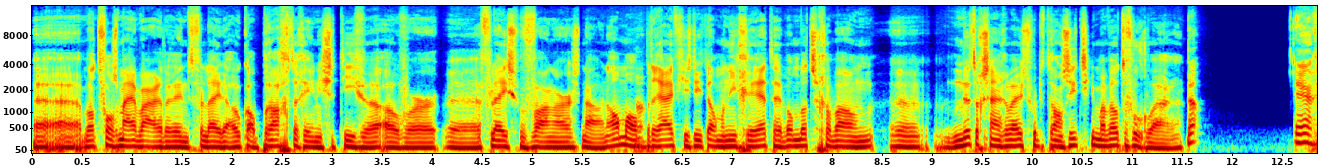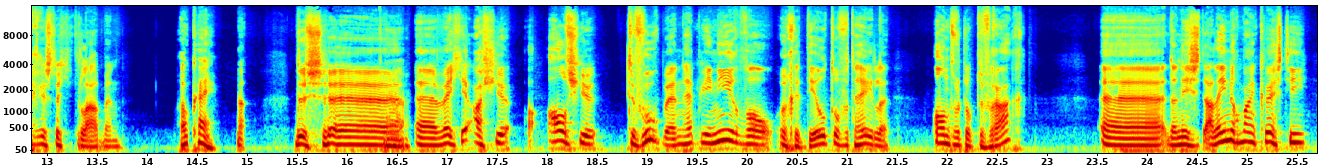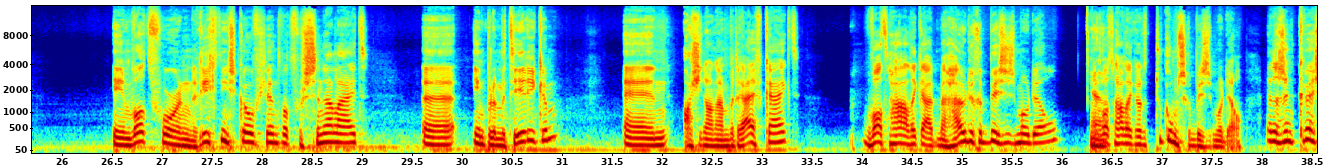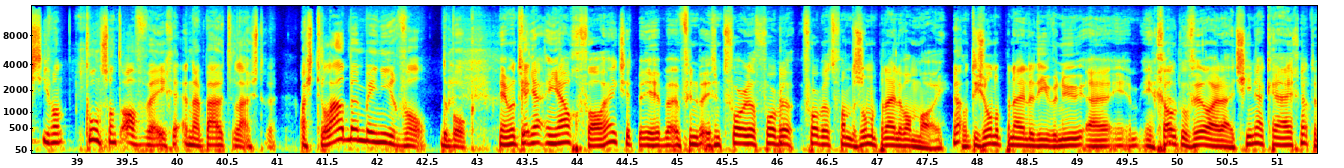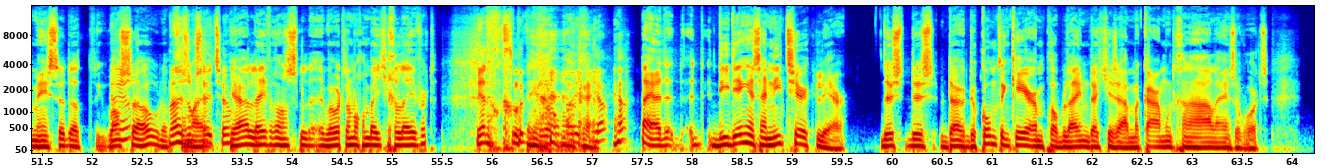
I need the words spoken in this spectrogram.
Eh, want volgens mij waren er in het verleden ook al prachtige initiatieven over eh, vleesvervangers. Nou, en allemaal Ja. bedrijfjes die het allemaal niet gered hebben. Omdat ze gewoon eh, nuttig zijn geweest voor de transitie, maar wel te vroeg waren. Erger is dat je te laat bent. Oké. Dus eh, eh, weet je als, je, als je te vroeg bent, heb je in ieder geval een gedeelte of het hele antwoord op de vraag. Dan is het alleen nog maar een kwestie in wat voor een richtingscoëfficiënt, wat voor snelheid eh, implementeer ik hem. En als je dan naar een bedrijf kijkt, wat haal ik uit mijn huidige businessmodel? En Ja. wat haal ik uit het toekomstige businessmodel? En dat is een kwestie van constant afwegen en naar buiten luisteren. Als je te laat bent, ben je in ieder geval de bok. Nee, want in, jou- in jouw geval, hè, ik, zit, ik vind, ik vind het voorbeeld, voorbeeld, voorbeeld van de zonnepanelen wel mooi. Ja. Want die zonnepanelen die we nu eh, in, in grote hoeveelheden uit China krijgen, tenminste, dat was zo. Dat Maar is nog steeds zo. Ja, leverans, wordt er nog een beetje geleverd. Ja, dat gelukkig wel een beetje. oké. Ja, ja. Nou ja, de- die dingen zijn niet circulair. Dus, dus daar, er komt een keer een probleem dat je ze uit elkaar moet gaan halen enzovoort.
